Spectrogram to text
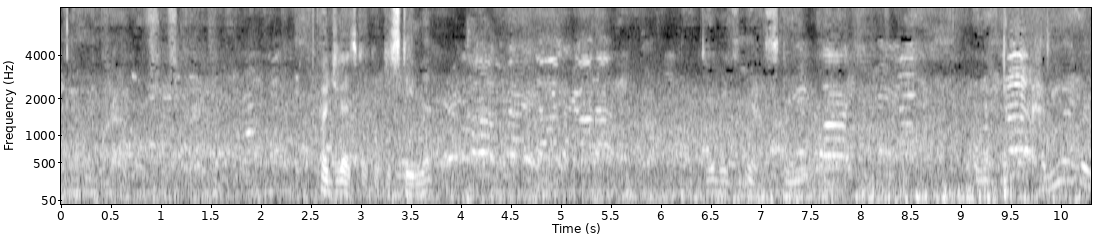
The crowd was just crazy. How'd you guys cook it? Just steam it? It was, yeah, uh, have you ever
